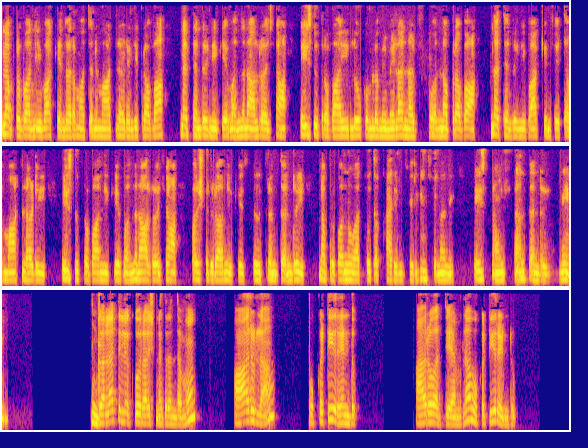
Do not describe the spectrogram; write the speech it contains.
నా ప్రభా నీ వాక్యం ద్వారా మాతో మాట్లాడండి. ప్రభా నా తండ్రి నీకే వందనాలు రోజా. ఏసు ప్రభా ఈ లోకంలో మేము ఎలా నడుచుకోవాలన్నా ప్రభా నా తండ్రి నీ వాక్యం చేత మాట్లాడి ఏసు ప్రభా నీకే వందనాలు రోజా పరిశుద్ధుడా నీకే సూత్రం తండ్రి. నా ప్రభా నువ్వు అద్భుత కార్యం జరిగించమని వేసినాం తండ్రి. నేను గలాతిలకు రాసిన గ్రంథము ఆరుల ఒకటి రెండు. ఆరో అధ్యాయంలో ఒకటి రెండు.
